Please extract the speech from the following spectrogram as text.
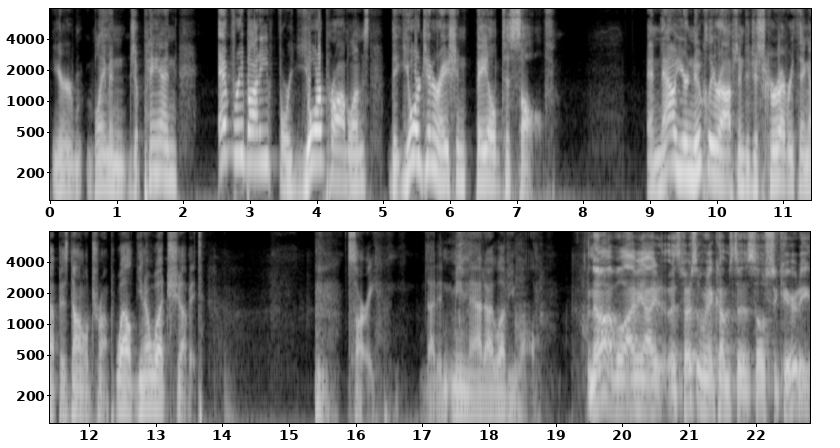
You're blaming Japan. Everybody for your problems that your generation failed to solve. And now your nuclear option to just screw everything up is Donald Trump. Well, you know what? Shove it. Sorry. I didn't mean that. I love you all. No, well, I mean, I especially when it comes to Social Security,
